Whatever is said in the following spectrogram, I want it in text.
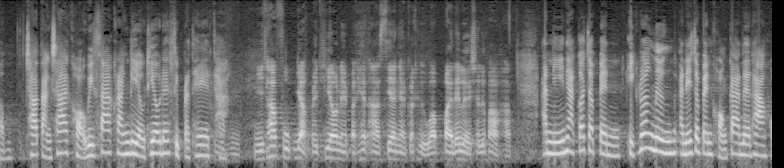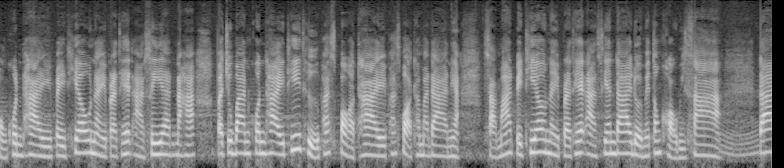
อชาวต่างชาติขอวีซ่าครั้งเดียวเที่ยวได้ 10 ประเทศค่ะนี้ถ้าฟุกอยากไปเที่ยวในประเทศอาเซียนเนี่ยก็ถือว่าไปได้เลยใช่หรือเปล่าครับ อันนี้เนี่ยก็จะเป็นอีกเรื่องหนึ่งอันนี้จะเป็นของการเดินทางของคนไทยไปเที่ยวในประเทศอาเซียนนะคะ ปัจจุบันคนไทยที่ถือพาสปอร์ตไทยพาสปอร์ตธรรมดาเนี่ยสามารถไปเที่ยวในประเทศอาเซียนได้โดยไม่ต้องขอวีซ่าได้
